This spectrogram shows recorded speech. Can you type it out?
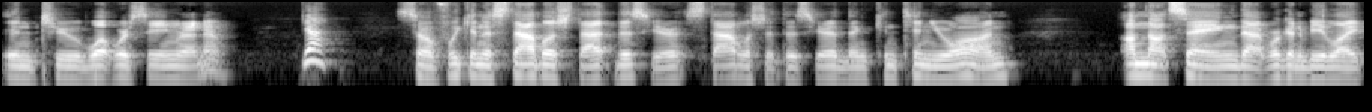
into what we're seeing right now. Yeah. So if we can establish that this year, establish it this year, and then continue on. I'm not saying that we're going to be like,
